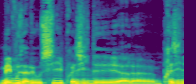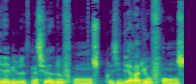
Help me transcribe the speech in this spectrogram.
mais vous avez aussi présidé, la, présidé la Bibliothèque nationale de France, présidé Radio France,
